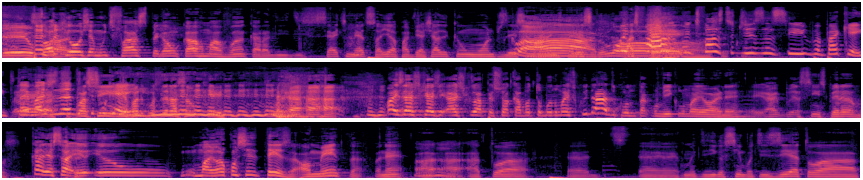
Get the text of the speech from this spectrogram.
Meu Só pai. que hoje é muito fácil pegar um carro, uma van, cara, de, de 7 metros aí, ó, pra viajar do que um ônibus desse Claro, grande. lógico. Mas, Fala, é, muito fácil tu diz assim, pra- pra quem? Tu tá É, imaginando tipo tipo, assim, quem? levando em consideração o quê? Mas acho que, a, acho que a pessoa acaba tomando mais cuidado quando tá com um veículo maior, né? É, Assim, esperamos. Cara, essa, eu, eu- o maior com certeza aumenta, né, a, a- a tua, é, é, como é que eu digo assim, vou te dizer a tua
